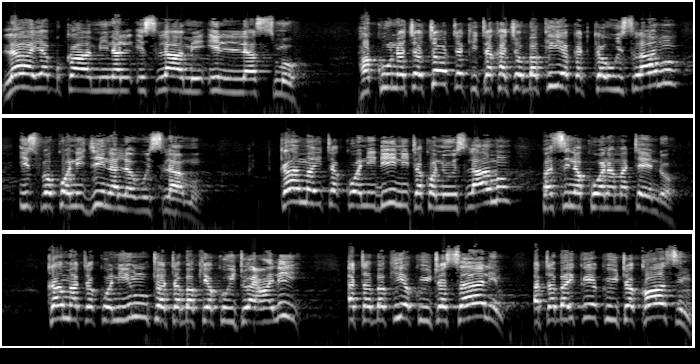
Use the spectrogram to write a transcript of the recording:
la yabqa min alislami illa ismu hakuna chochote kitakachobakia katika uislamu isipokuwa ni jina la uislamu. Kama itakuwa ni dini itakuwa ni uislamu pasina kuwa na matendo kama atakuwa ni mtu atabakia kuitwa ali atabakia kuitwa salim atabakia kuitwa qasim.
